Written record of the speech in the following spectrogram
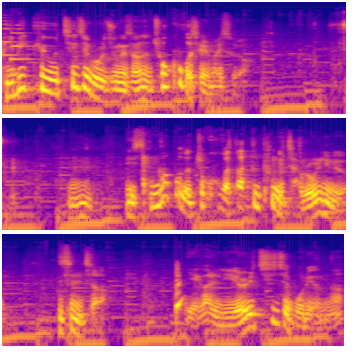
BBQ 치즈볼 중에서는 초코가 제일 맛있어요. 음, 이 생각보다 초코가 따뜻한 게 잘 어울리네요. 진짜. 얘가 리얼 치즈볼이었나?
